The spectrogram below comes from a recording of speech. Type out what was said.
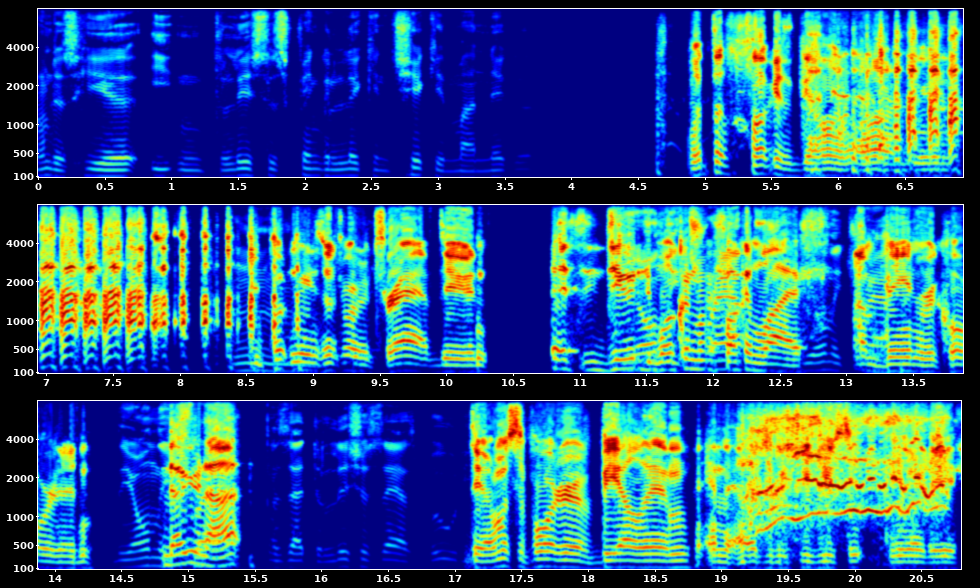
I'm just here eating delicious finger licking chicken, my nigga. What the fuck is going on, dude? You're putting me in some sort of trap, dude. It's dude. only Welcome to my trap- fucking life. the only I'm trap being recorded. The only No, you're trap Is that delicious ass booty? Dude, I'm a supporter of BLM and the LGBTQ community.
